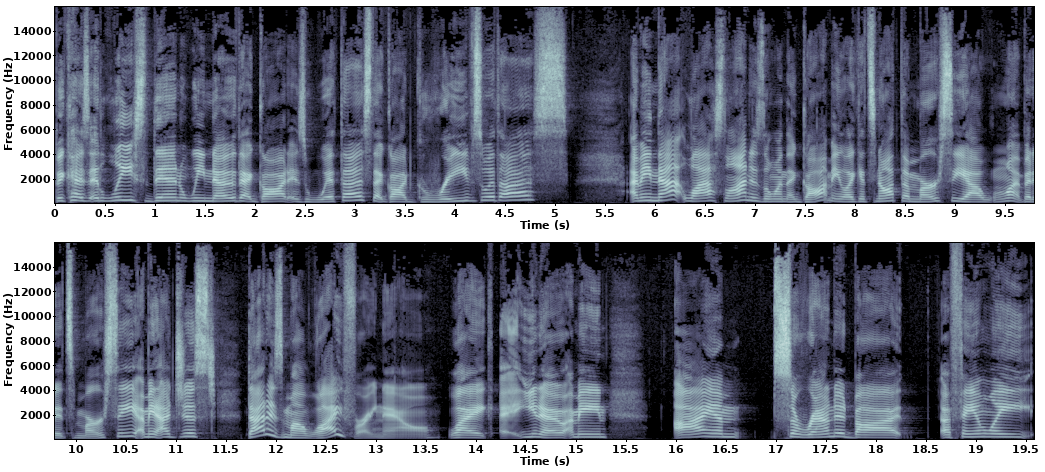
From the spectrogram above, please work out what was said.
because at least then we know that God is with us, that God grieves with us. I mean, that last line is the one that got me. Like, it's not the mercy I want, but it's mercy. I mean, I just, that is my life right now. Like, eh, you know, I mean, I am surrounded by a family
